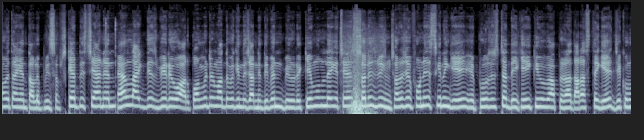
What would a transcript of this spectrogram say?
হয়ে থাকেন, তাহলে please subscribe this channel and like this video আর কমেন্টের মাধ্যমে কিন্তু জানিয়ে দিবেন ভিডিওটি কেমন লেগেছে। সলিস বিং সরাসরি ফোনে স্ক্রিনে গিয়ে এই প্রসেসটা দেখে কীভাবে আপনারা দারাজ থেকে যে কোনো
